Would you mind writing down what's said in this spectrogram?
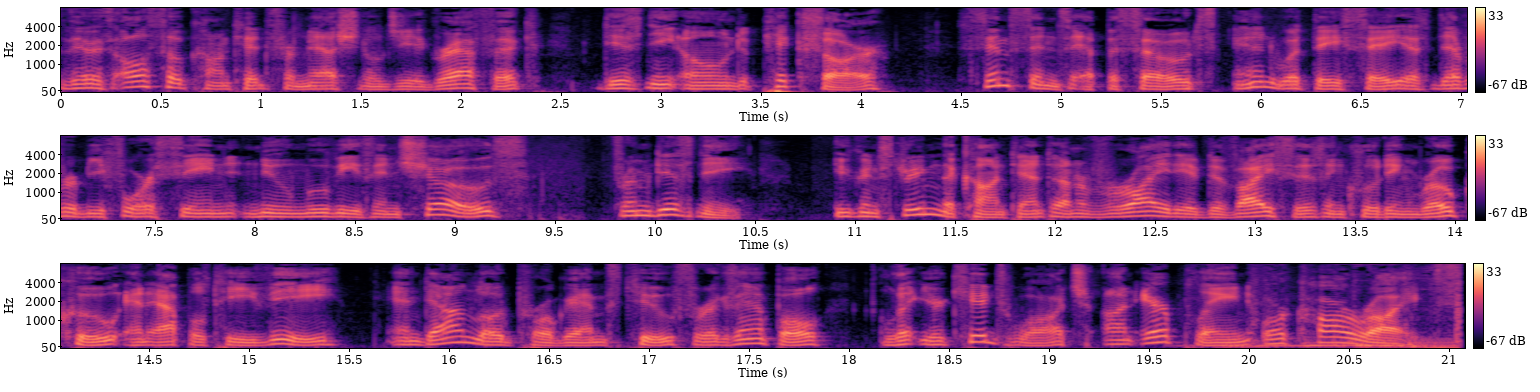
There's also content from National Geographic, Disney owned Pixar, Simpsons episodes, and what they say is never before seen new movies and shows from Disney. You can stream the content on a variety of devices, including Roku and Apple TV, and download programs too. For example, let your kids watch on airplane or car rides.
